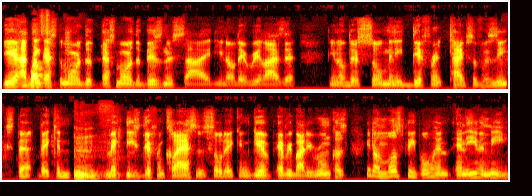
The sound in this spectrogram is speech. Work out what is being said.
Yeah, I think that's the more the that's more of the business side. You know, they realize that you know there's so many different types of physiques that they can mm. make these different classes so they can give everybody room. Because you know, most people and and even me,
